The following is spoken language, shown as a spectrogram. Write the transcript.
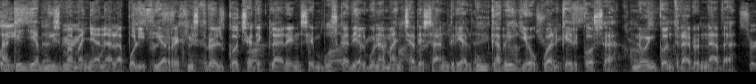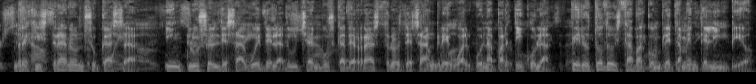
Aquella misma mañana la policía registró el coche de Clarence en busca de alguna mancha de sangre, algún cabello o cualquier cosa. No encontraron nada. Registraron su casa, incluso el desagüe de la ducha en busca de rastros de sangre o alguna partícula, pero todo estaba completamente limpio.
